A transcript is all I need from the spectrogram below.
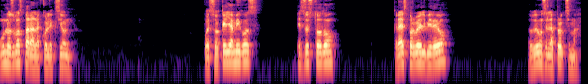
Unos más para la colección. Pues ok amigos, eso es todo. Gracias por ver el video. Nos vemos en la próxima.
